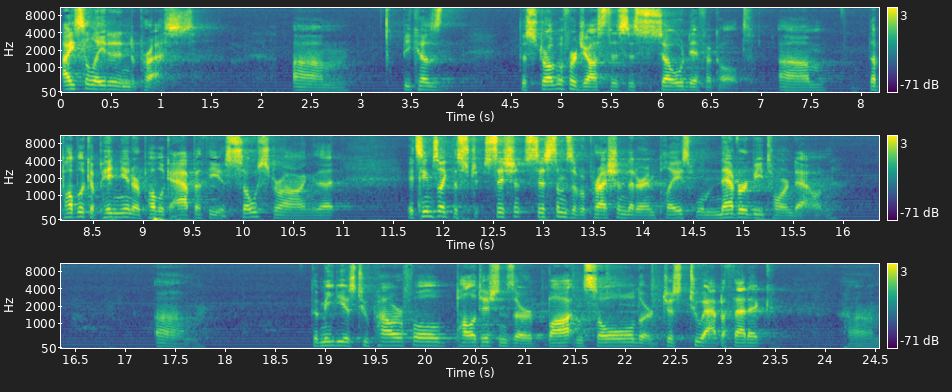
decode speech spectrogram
isolated and depressed um, because the struggle for justice is so difficult. Um, the public opinion or public apathy is so strong that it seems like the st- systems of oppression that are in place will never be torn down. Um, the media is too powerful, politicians are bought and sold, or just too apathetic. Um,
